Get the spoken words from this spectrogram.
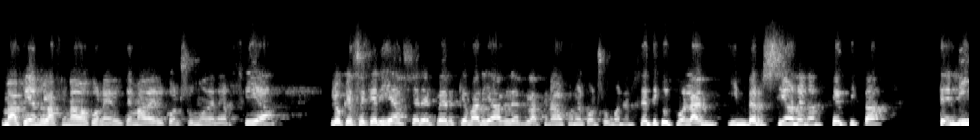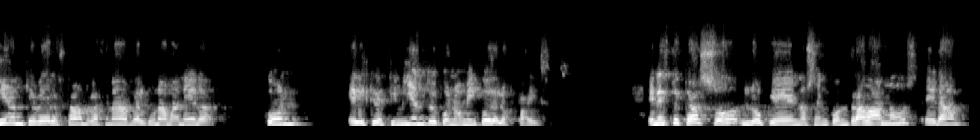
más bien relacionado con el tema del consumo de energía, lo que se quería hacer es ver qué variables relacionadas con el consumo energético y con la inversión energética tenían que ver, estaban relacionadas de alguna manera con el crecimiento económico de los países. En este caso, lo que nos encontrábamos era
